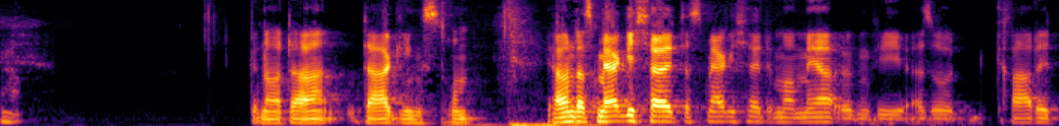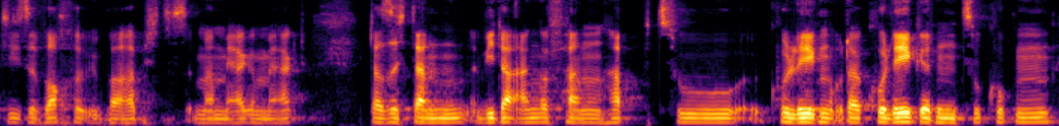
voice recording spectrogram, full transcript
Ja. Genau, da, da ging es drum. Ja, und das merke ich halt, das merke ich halt immer mehr irgendwie. Also gerade diese Woche über habe ich das immer mehr gemerkt, dass ich dann wieder angefangen habe, zu Kollegen oder Kolleginnen zu gucken,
